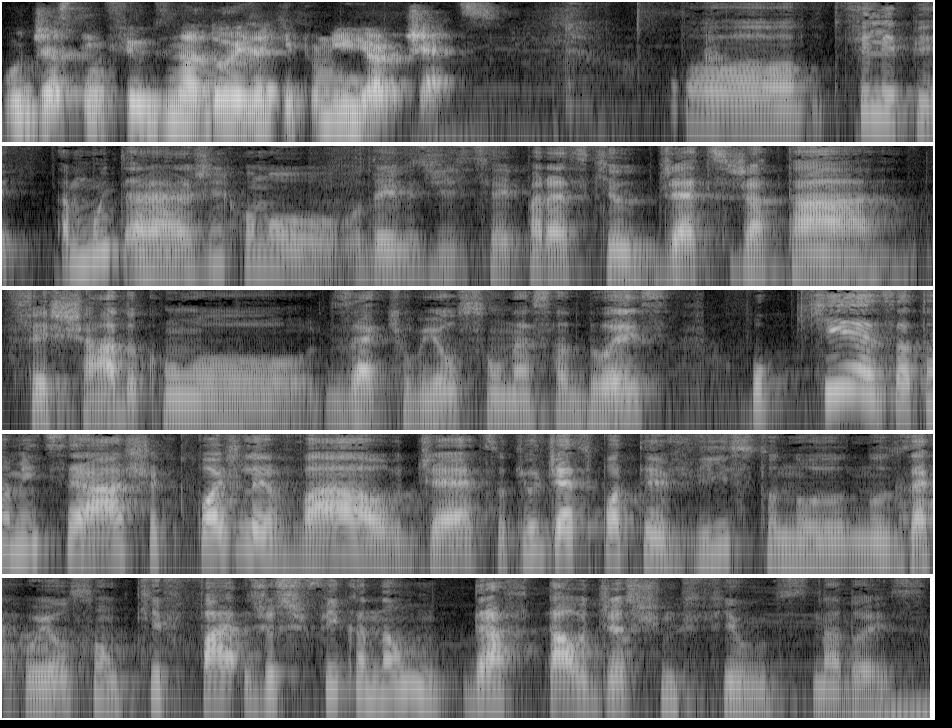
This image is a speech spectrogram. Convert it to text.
o Justin Fields na 2 aqui para o New York Jets. Oh, Felipe, é muito, é, a gente, como o Davis disse aí, parece que o Jets já está fechado com o Zach Wilson nessa 2. O que exatamente você acha que pode levar o Jets, o que o Jets pode ter visto no, no Zach Wilson que justifica não draftar o Justin Fields na 2?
